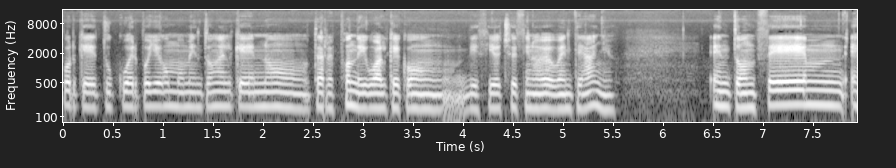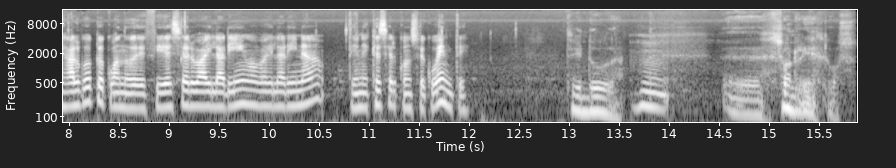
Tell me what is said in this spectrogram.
porque tu cuerpo llega un momento en el que no te responde igual que con 18, 19 o 20 años. Entonces mm, es algo que cuando decides ser bailarín o bailarina tienes que ser consecuente. Sin duda. Mm. Eh, son riesgos.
